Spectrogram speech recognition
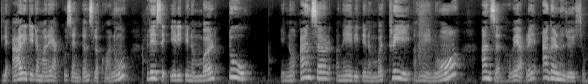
એટલે આ રીતે તમારે આખું સેન્ટન્સ લખવાનું રહેશે. એ રીતે નંબર ટુ એનો આન્સર અને એ રીતે નંબર થ્રી અને એનો આન્સર હવે આપણે આગળનું જોઈશું.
